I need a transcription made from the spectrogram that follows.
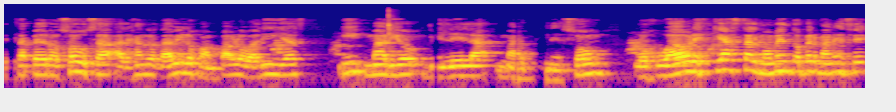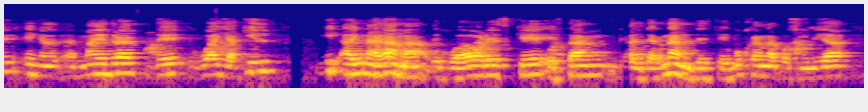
está Pedro Sousa, Alejandro Tavilo, Juan Pablo Varillas y Mario Vilela Martínez. Son los jugadores que hasta el momento permanecen en el Maedra de Guayaquil y hay una gama de jugadores que están alternantes, que buscan la posibilidad de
